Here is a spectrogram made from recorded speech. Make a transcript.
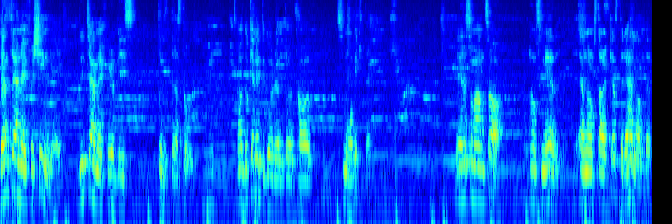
Den tränar ju för sin grej. Du tränar ju för att bli ultrastor. Mm. Ja, då kan du inte gå runt och ta småvikter. Det är som han sa. Han som är en av de starkaste i det här landet.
